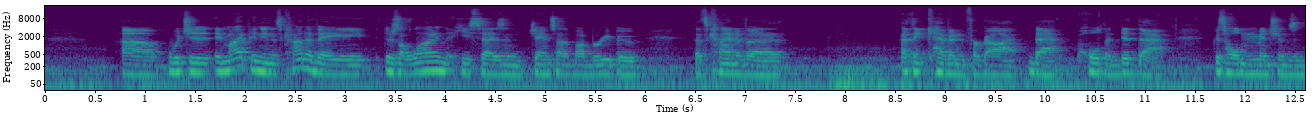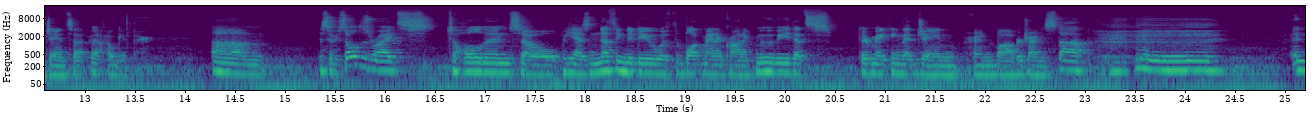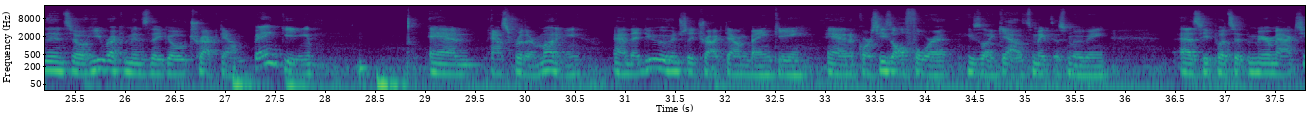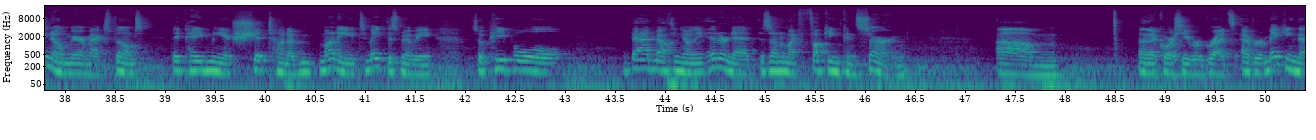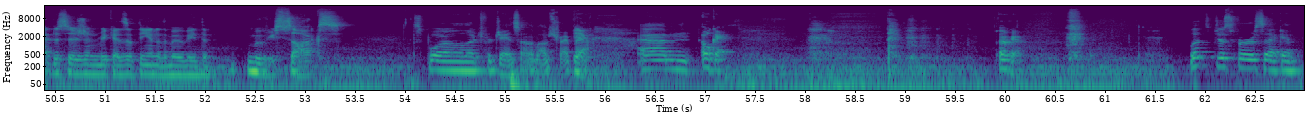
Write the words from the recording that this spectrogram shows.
uh, which is, in my opinion, is kind of a. There's a line that he says in Jay and Silent Bob reboot that's kind of a. I think Kevin forgot that Holden did that because Holden mentions in Silent. I'll get there. Um, so he sold his rights to Holden, so he has nothing to do with the Blunt Man and Chronic movie that's they're making that Jay and Bob are trying to stop. And then so he recommends they go track down Banky. And ask for their money. And they do eventually track down Banky, and of course he's all for it. He's like, "Yeah, let's make this movie." As he puts it, Miramax, you know, Miramax Films, they paid me a shit ton of money to make this movie, so people bad mouthing on the internet is none of my fucking concern. Um, and of course, he regrets ever making that decision because at the end of the movie, the movie sucks. Spoiler alert for Jay and Silent Bob Strike Back. Um, okay. Okay. Let's just for a second.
